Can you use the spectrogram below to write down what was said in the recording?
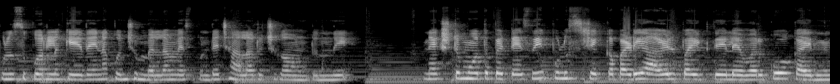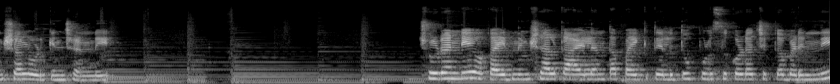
పులుసు కూరలకు ఏదైనా కొంచెం బెల్లం వేసుకుంటే చాలా రుచిగా ఉంటుంది. నెక్స్ట్ మూత పెట్టేసి పులుసు చిక్కబడి ఆయిల్ పైకి తేలే వరకు ఒక ఐదు నిమిషాలు ఉడికించండి. చూడండి ఒక ఐదు నిమిషాలకి ఆయిల్ అంతా పైకి తేలుతూ పులుసు కూడా చిక్కబడింది.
